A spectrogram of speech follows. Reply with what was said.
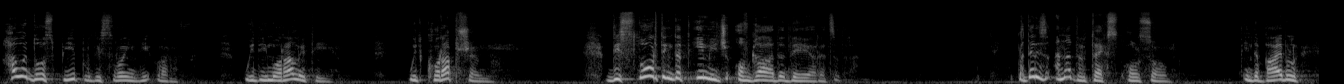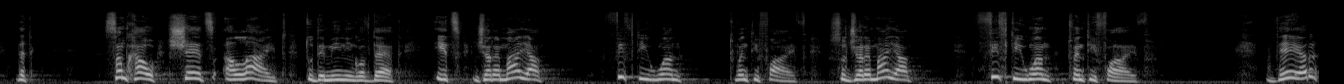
How are those people destroying the earth? With immorality, with corruption, distorting that image of God there, etc. But there is another text also in the Bible that somehow sheds a light to the meaning of that. It's Jeremiah 51 25. So, Jeremiah 51 25. There,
